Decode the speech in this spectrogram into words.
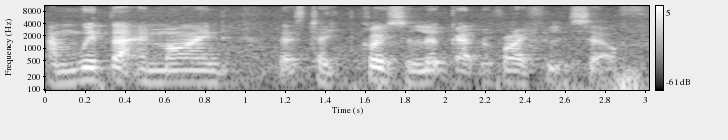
and with that in mind, let's take a closer look at the rifle itself.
